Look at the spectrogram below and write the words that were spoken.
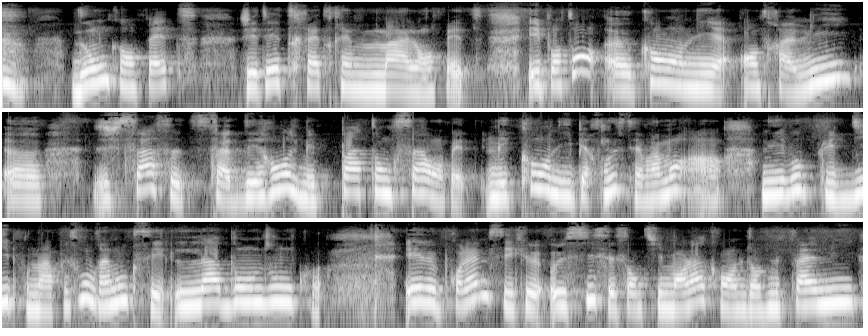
Donc en fait, j'étais très très mal en fait. Et pourtant, euh, quand on est entre amis, euh, ça, ça, dérange, mais pas tant que ça en fait. Mais quand on est hypersensible, c'est vraiment un niveau plus deep. On a l'impression vraiment que c'est l'abandon quoi. Et le problème, c'est que aussi ces sentiments-là, quand on est dans une famille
